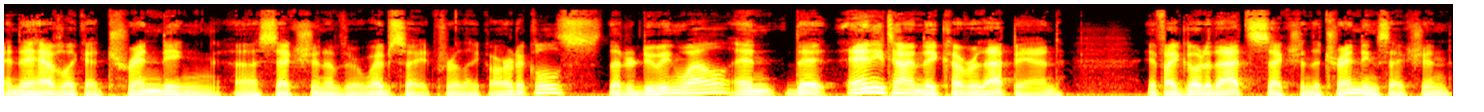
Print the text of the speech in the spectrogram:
And they have like a trending uh, section of their website for like articles that are doing well, and that anytime they cover that band, if I go to that section, the trending section,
